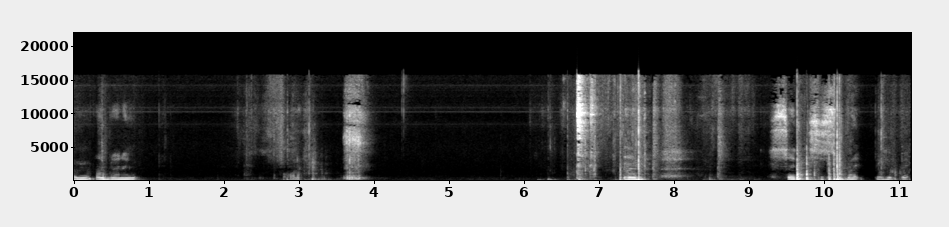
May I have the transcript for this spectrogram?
Um, I'm learning cornet. Um, so this is might be a bit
